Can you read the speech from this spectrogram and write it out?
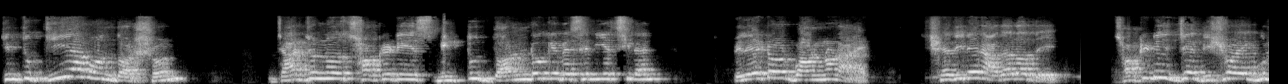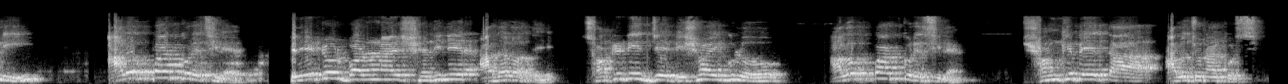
কিন্তু কি এমন দর্শন? যার জন্য সক্রেটিস মৃত্যুর দণ্ডকে বেছে নিয়েছিলেন? প্লেটোর বর্ণনায় সেদিনের আদালতে সক্রেটিস যে বিষয়গুলি আলোকপাত করেছিলেন, প্লেটোর বর্ণনায় সেদিনের আদালতে সক্রেটিস যে বিষয়গুলো আলোকপাত করেছিলেন সংক্ষেপে তা আলোচনা করছি।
